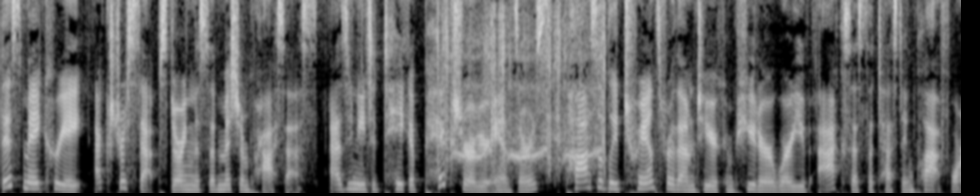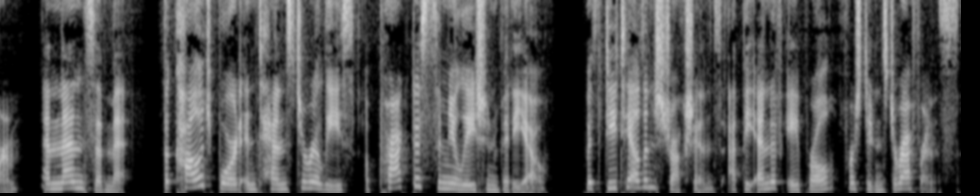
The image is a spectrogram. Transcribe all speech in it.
this may create extra steps during the submission process, as you need to take a picture of your answers, possibly transfer them to your computer where you've accessed the testing platform, and then submit. The College Board intends to release a practice simulation video with detailed instructions at the end of April for students to reference.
